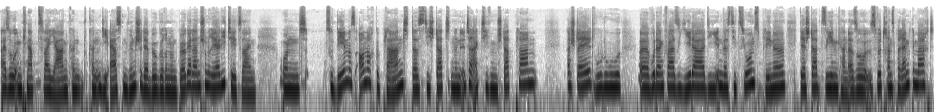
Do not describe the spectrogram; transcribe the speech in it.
Also in knapp zwei Jahren können, könnten die ersten Wünsche der Bürgerinnen und Bürger dann schon Realität sein. Und Zudem ist auch noch geplant, dass die Stadt einen interaktiven Stadtplan erstellt, wo du äh, wo dann quasi jeder die Investitionspläne der Stadt sehen kann. Also es wird transparent gemacht,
